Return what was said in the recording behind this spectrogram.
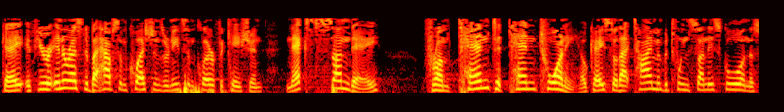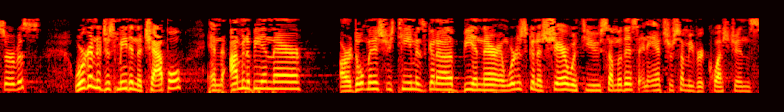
okay, if you're interested but have some questions or need some clarification, next Sunday, from 10 to 10:20, okay? So that time in between Sunday school and the service, we're going to just meet in the chapel and I'm going to be in there. Our adult ministries team is going to be in there and we're just going to share with you some of this and answer some of your questions.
